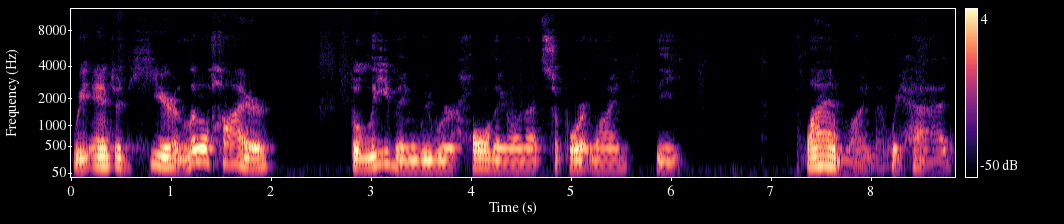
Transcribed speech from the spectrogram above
we entered here a little higher, believing we were holding on that support line, the planned line that we had,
